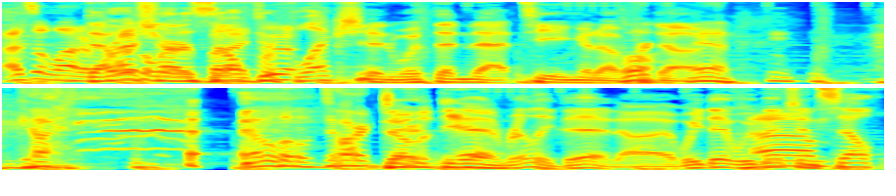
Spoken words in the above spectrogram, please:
That's a lot of that pressure. was a lot of self reflection within that teeing it up oh, for Doug. Man. got, got a little dark there. yeah, it really did. Uh, we did. We mentioned um, self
